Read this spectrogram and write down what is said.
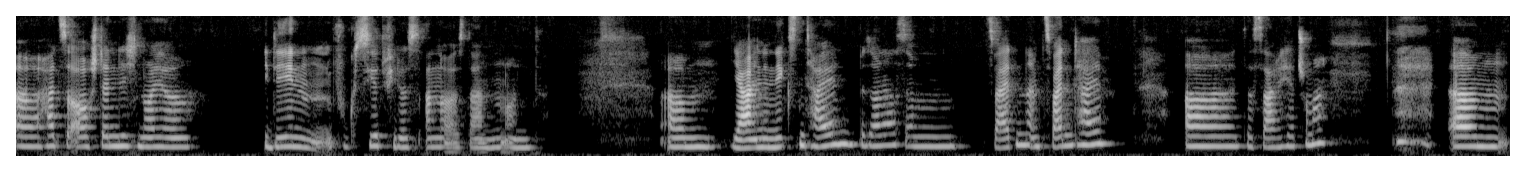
äh, hat sie auch ständig neue Ideen, fokussiert vieles anderes dann und ähm, ja, in den nächsten Teilen, besonders im zweiten, im zweiten Teil. Äh, das sage ich jetzt schon mal. Ähm,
